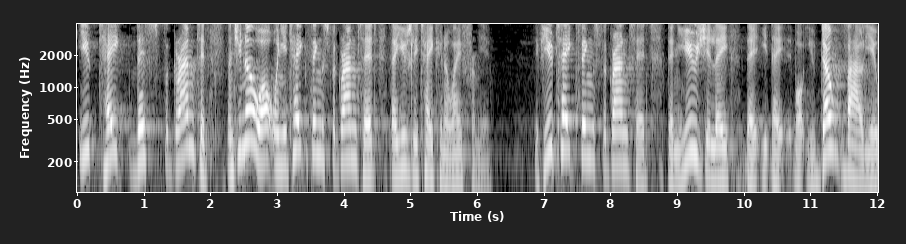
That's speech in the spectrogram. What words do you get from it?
you take this for granted. And you know what? When you take things for granted, they're usually taken away from you. If you take things for granted, then usually they, they, what you don't value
